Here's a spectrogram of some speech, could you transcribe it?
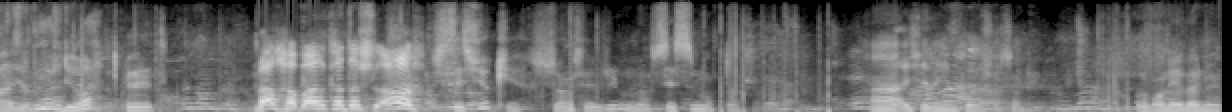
Başladı mı video? Evet. Merhaba arkadaşlar. Ses yok ki. Şu an sevdiğim mi var? Sesim yok da. Ha istediğin gibi konuşursun. Oğlum anneye verme.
